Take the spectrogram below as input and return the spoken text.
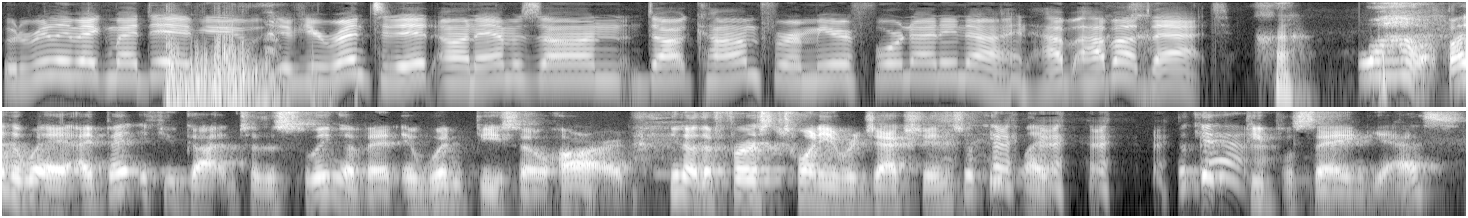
would really make my day if you if you rented it on Amazon.com for a mere four ninety nine. How how about that? Wow. By the way, I bet if you got into the swing of it, it wouldn't be so hard. You know, the first 20 rejections, you'll get like, you'll get Yeah. people saying yes.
